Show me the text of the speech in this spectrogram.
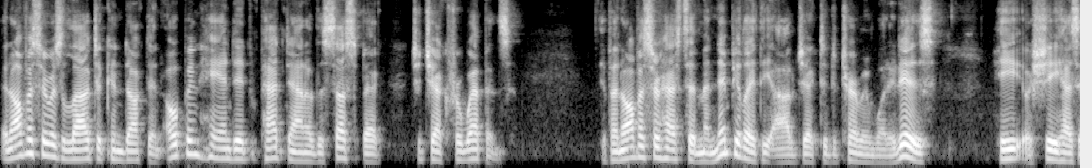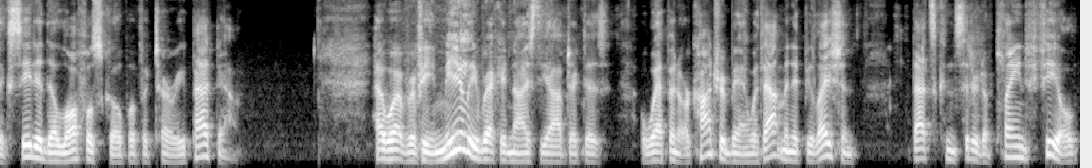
an officer is allowed to conduct an open handed pat down of the suspect to check for weapons. If an officer has to manipulate the object to determine what it is, he or she has exceeded the lawful scope of a Terry pat down. However, if he immediately recognized the object as a weapon or contraband without manipulation, that's considered a plain feel,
